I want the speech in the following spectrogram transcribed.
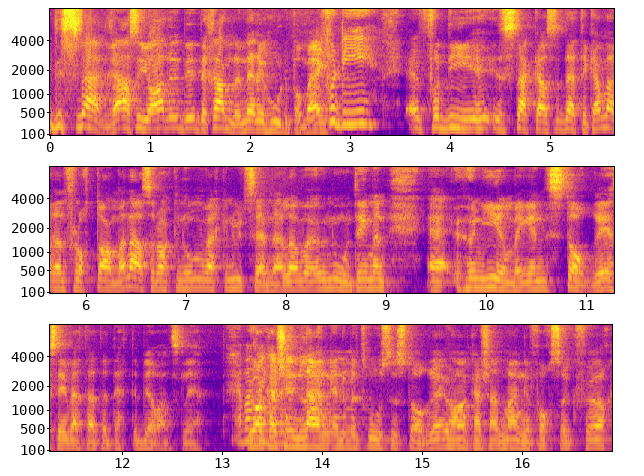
Dessverre. altså Ja, det, det, det ramler ned i hodet på meg. Fordi? Eh, fordi, stakkars, Dette kan være en flott dame, der, så det har ikke noe med verken utseende eller noen ting. Men eh, hun gir meg en story, så jeg vet at dette blir vanskelig. Hun har kanskje en lang endometrosestory, Hun har kanskje hatt mange forsøk før.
